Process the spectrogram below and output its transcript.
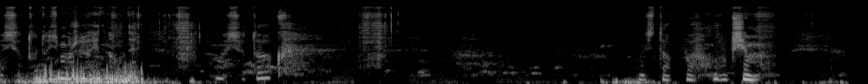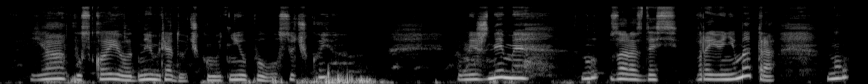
Ось отут ось може видно буде. Ось отак. Ось так. В общем, я пускаю одним рядочком, однією полосочкою. Між ними, ну, зараз десь в районі метра, ну,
